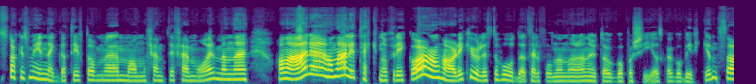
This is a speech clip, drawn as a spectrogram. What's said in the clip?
snakkes mye negativt om mann 55 år, men han er, han er litt teknofrik òg. Han har de kuleste hodetelefonene når han er ute og går på ski og skal gå Birken. Så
